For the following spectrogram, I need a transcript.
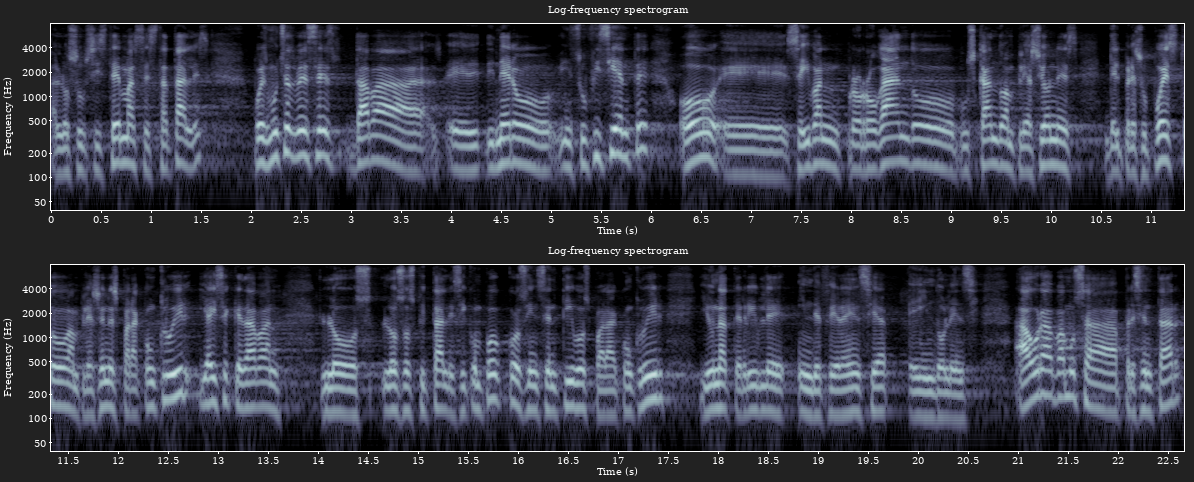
a los subsistemas estatales, pues muchas veces daba eh, dinero insuficiente o eh, se iban prorrogando, buscando ampliaciones del presupuesto, ampliaciones para concluir y ahí se quedaban los, los hospitales y con pocos incentivos para concluir y una terrible indiferencia e indolencia. Ahora vamos a presentar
